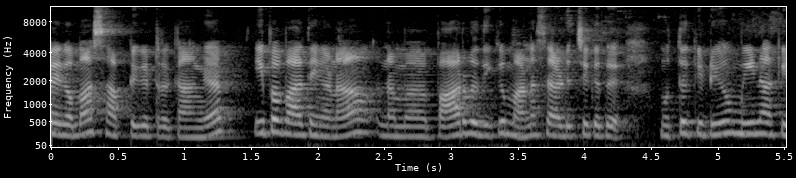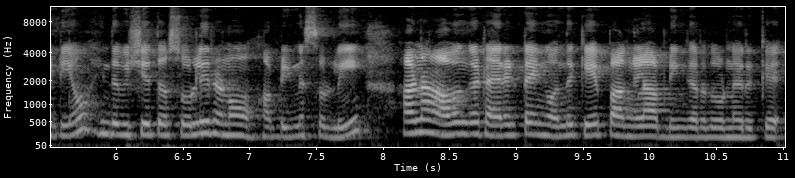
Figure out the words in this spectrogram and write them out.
வேகமாக சாப்பிட்டுக்கிட்டு இருக்காங்க. இப்போ பார்த்தீங்கன்னா நம்ம பார்வதிக்கு மனசு அடிச்சுக்குது. முத்துக்கிட்டேயும் மீனாக்கிட்டேயும் இந்த விஷயத்த சொல்லிடணும் அப்படின்னு சொல்லி. ஆனால் அவங்க டைரெக்டாக இங்கே வந்து கேட்பாங்களா அப்படிங்கிறது ஒன்று இருக்குது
